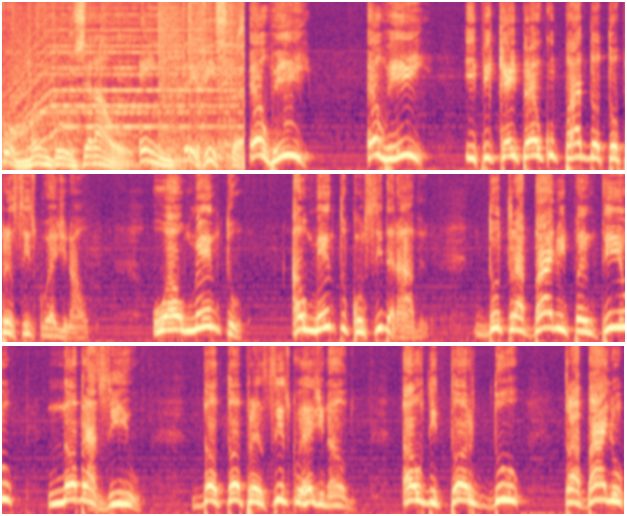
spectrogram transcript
Comando Geral. Entrevista. Eu vi, eu vi e fiquei preocupado, doutor Francisco Reginaldo. O aumento, aumento considerável do trabalho infantil no Brasil. Doutor Francisco Reginaldo, auditor do trabalho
